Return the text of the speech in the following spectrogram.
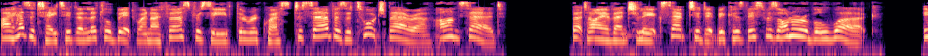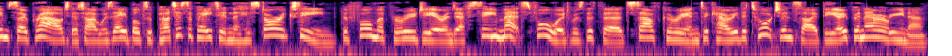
I hesitated a little bit when I first received the request to serve as a torchbearer, Ahn said. But I eventually accepted it because this was honorable work. I'm so proud that I was able to participate in the historic scene. The former Perugia and FC Metz forward was the third South Korean to carry the torch inside the open-air arena.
